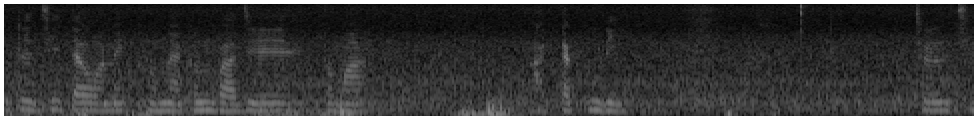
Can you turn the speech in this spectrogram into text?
উঠেছি তা অনেকক্ষণ, এখন বাজে তোমার আটটা কুড়ি। চলছে।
